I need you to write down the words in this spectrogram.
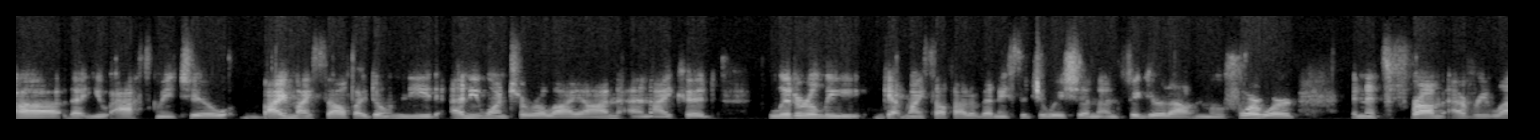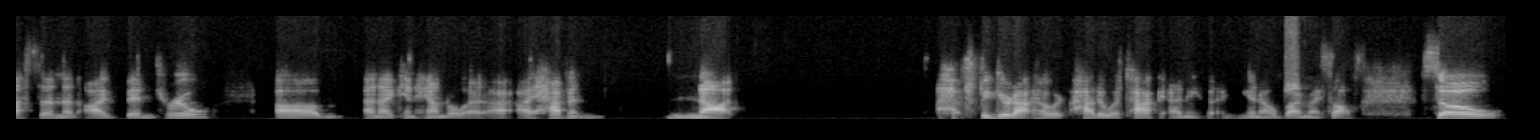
uh, that you ask me to by myself. I don't need anyone to rely on, and I could literally get myself out of any situation and figure it out and move forward. And it's from every lesson that I've been through, um, and I can handle it. I, I haven't not figured out how, how to attack anything you know by myself so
